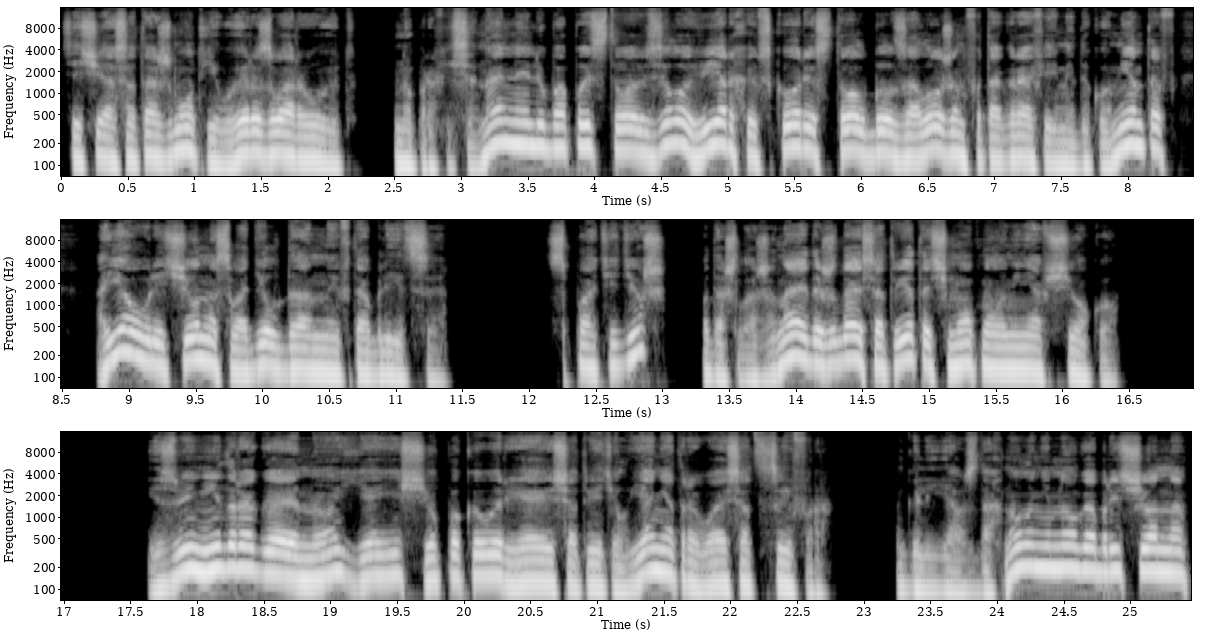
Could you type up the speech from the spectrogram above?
Сейчас отожмут его и разворуют. Но профессиональное любопытство взяло верх, и вскоре стол был заложен фотографиями документов, а я увлеченно сводил данные в таблице. «Спать идешь?» — подошла жена и, дожидаясь ответа, чмокнула меня в щеку. «Извини, дорогая, но я еще поковыряюсь», — ответил я, не отрываясь от цифр. Галия вздохнула немного обреченно,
